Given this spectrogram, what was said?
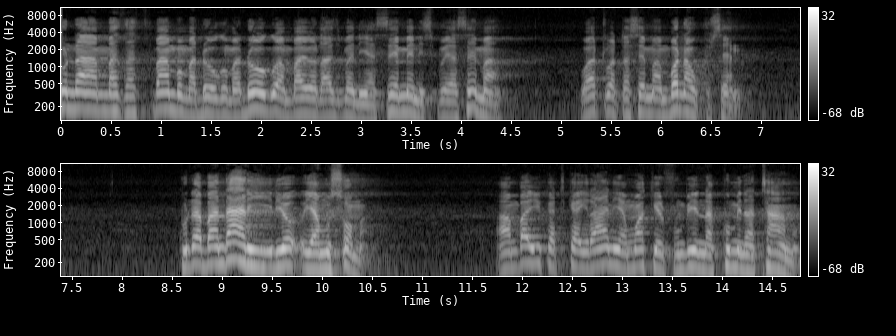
kuna mambo madogo madogo ambayo lazima niyaseme. Nisipoyasema watu watasema mbona hukusema. Kuna bandari iliyo ya Musoma ambayo katika Irani ya mwaka elfu mbili na kumi na tano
